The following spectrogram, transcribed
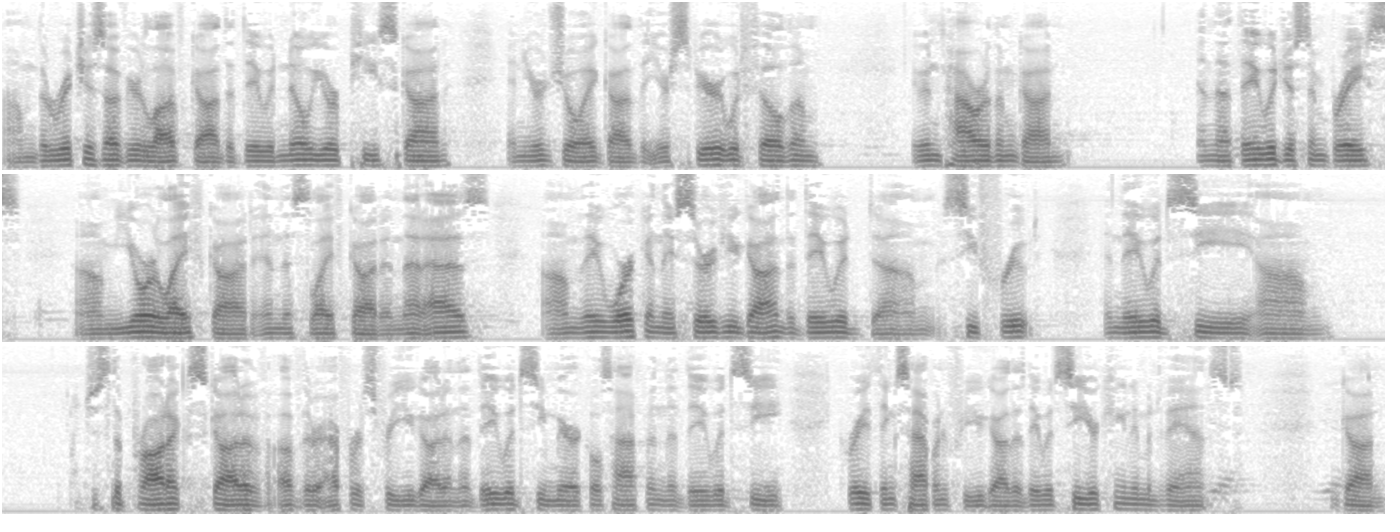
um, the riches of your love, God, that they would know your peace, God, and your joy, God, that your spirit would fill them, you empower them, God, and that they would just embrace um, your life, God, and this life, God, and that as um, they work and they serve you, God, that they would um, see fruit and they would see um, just the products, God, of, of their efforts for you, God, and that they would see miracles happen, that they would see great things happen for you, God, that they would see your kingdom advanced, God,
